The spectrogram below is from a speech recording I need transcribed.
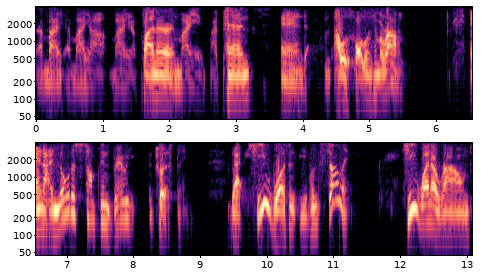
uh, my uh, my uh, my uh, planner and my my pen, and I was following him around. And I noticed something very interesting that he wasn't even selling. He went around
